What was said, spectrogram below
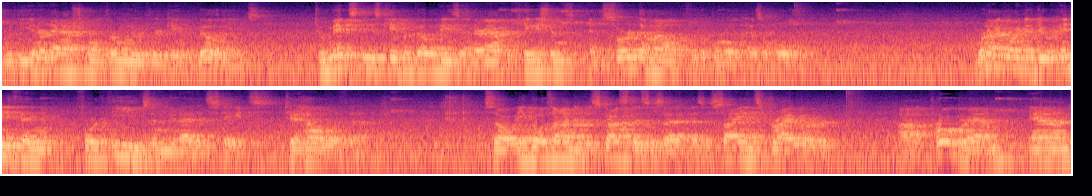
with the international thermonuclear capabilities, to mix these capabilities and their applications and sort them out for the world as a whole. We're not going to do anything for thieves in the United States. To hell with them. So he goes on to discuss this as a, as a science driver uh, program, and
